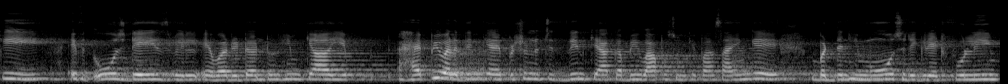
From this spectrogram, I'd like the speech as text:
कि if those days will ever return to him क्या ये हैप्पी वाले दिन, क्या प्रसन्नचित दिन, क्या कभी वापस उनके पास आएँगे? But then he most regretfully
